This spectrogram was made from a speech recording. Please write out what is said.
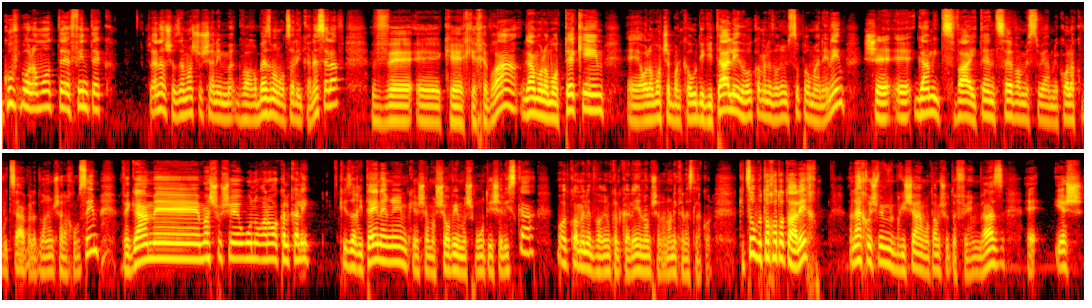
גוף בעולמות פינטק, בסדר? שזה משהו שאני כבר הרבה זמן רוצה להיכנס אליו, וכחברה, גם עולמות טקים, אה, עולמות של בנקאות דיגיטלית ועוד כל מיני דברים סופר מעניינים, שגם יצבע, ייתן צבע מסוים לכל הקבוצה ולדברים שאנחנו עושים, וגם אה, משהו שהוא נורא נורא כלכלי. כי זה ריטיינרים, כי יש שם שווי משמעותי של עסקה, ועוד כל מיני דברים כלכליים, לא משנה, לא ניכנס לכל. קיצור, בתוך אותו תהליך, אנחנו יושבים בפגישה עם אותם שותפים, ואז אה, יש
